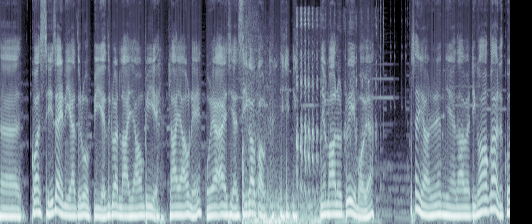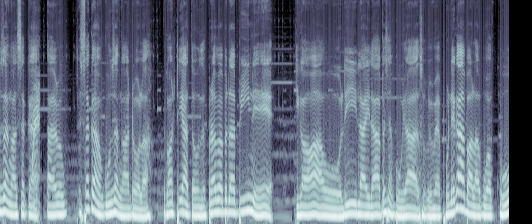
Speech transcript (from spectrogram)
အဲကိုကဈေးဆိုင်နေရာသူတို့ပေးရသူတို့ကလာရောင်းပေးရလာရောင်းတယ်ကိုရအဲ့စီကဈေးကောက်ကောက်မြန်မာလိုတွေးရပေါ့ဗျာ ဆက်ရတဲ့မြန်သားပဲဒီကောင်က65စက္ကန့်အဲစက္ကန့်65ဒေါ်လာဒီကောင်130ပရပပရပီးနဲ့ ဒီကောင်ကဟိုလီလိုက်လာပတ်စံပူရဆိုပေမဲ့ဘုန်ကပါလာပူကကို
